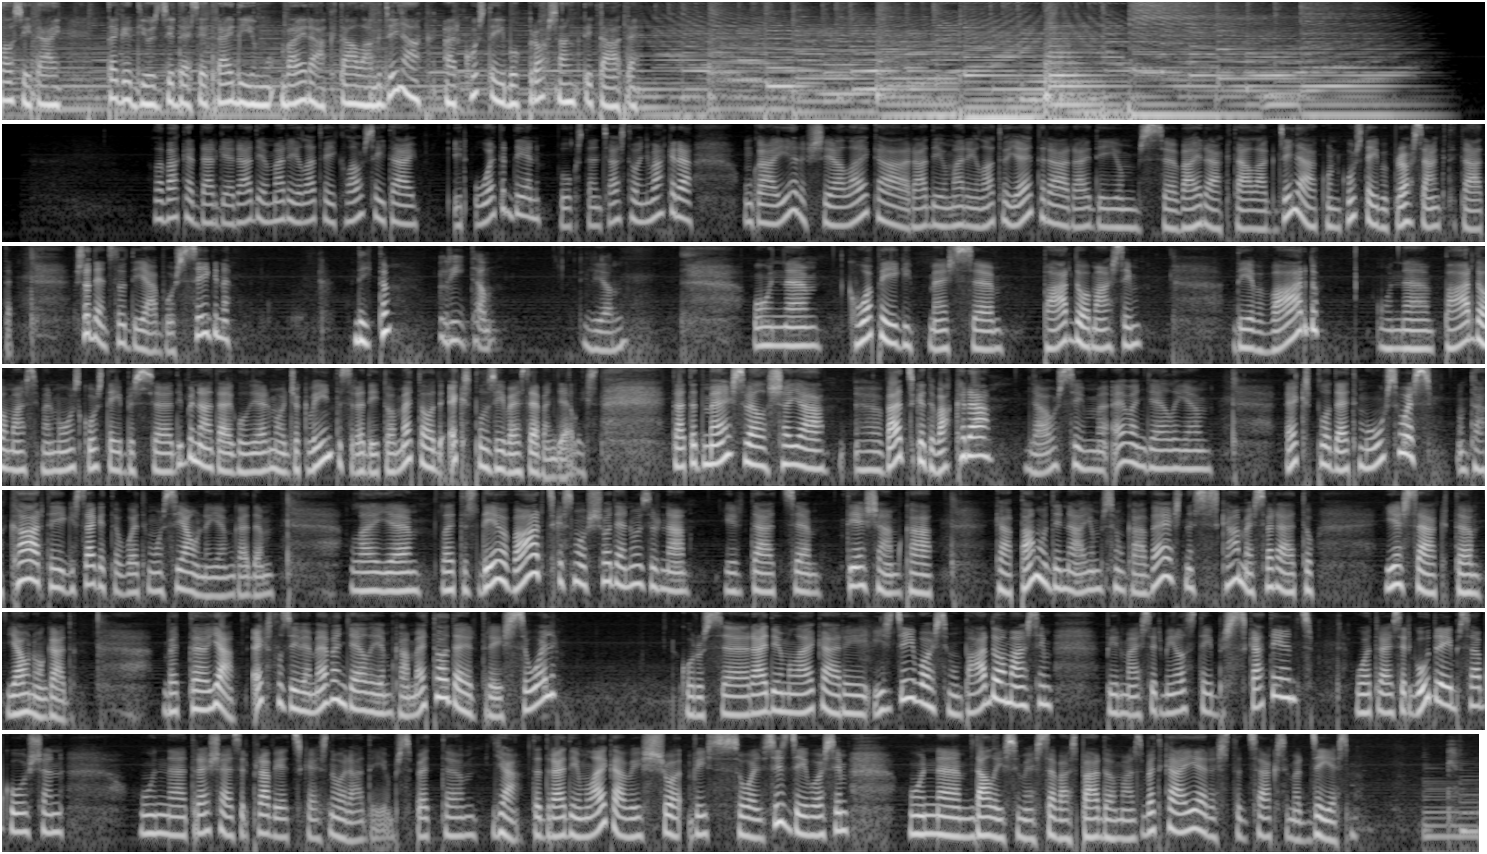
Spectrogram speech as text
klausītāji! Tagad jūs dzirdēsiet raidījumu vairāk, tālāk, dziļāk ar kustību prosanktitāte. Labvakar, darbie radiokamā arī Latvijas klausītāji! Ir otrdiena, pulkstenis astoņu vakarā, un kā ierasts šajā laikā, radījuma arī Latvijas ēterā raidījums vairāk, tālāk, dziļāk un kustība prosanktitāte. Šodien studijā būs Signe, Dita, Rīta, Liliana. un um, kopīgi mēs um, pārdomāsim Dieva vārdu un uh, pārdomāsim ar mūsu kustības uh, dibinātāju Guljermo Džakvintas radīto metodi eksplozīvais evaņģēlijs. Tātad mēs vēl šajā uh, vecgada vakarā ļausim evaņģēlijam eksplodēt mūsos un tā kārtīgi sagatavot mūsu jaunajam gadam. Lai, uh, lai tas Dieva vārds, kas mūs šodien uzrunā, ir tāds uh, tiešām kā, kā pamudinājums un kā vēstnesis, kā mēs varētu iesākt jauno gadu. Bet jā, eksplozīviem evaņģēlijiem kā metodē ir trīs soļi, kurus uh, raidījuma laikā arī izdzīvosim un pārdomāsim. Pirmais ir mīlestības skatiens, otrais ir gudrības apgūšana, un uh, trešais ir pravietiskais norādījums. Bet um, jā, tad raidījuma laikā visu šo, visus soļus izdzīvosim un um, dalīsimies savās pārdomās. Bet kā ierasts, tad sāksim ar dziesmu. kas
